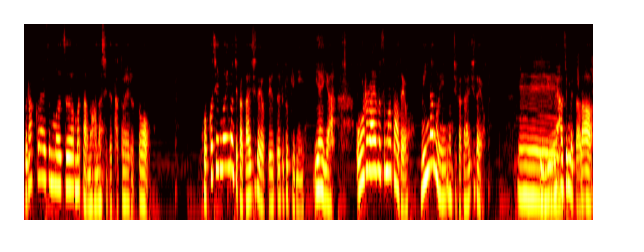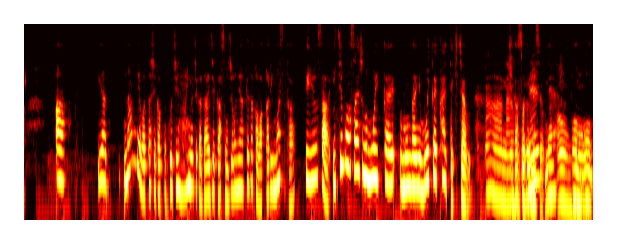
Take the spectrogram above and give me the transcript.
ブラック・ライズ・マズ・マターの話で例えると、黒人の命が大事だよって言ってる時に、いやいや、オール・ライブズ・マターだよ。みんなの命が大事だようって言い始めたら、あ、いや、なんで私が黒人の命が大事か訴状に開けたか分かりますか？っていうさ、一番最初のもう一回、問題にもう一回帰ってきちゃうあーなるほど気がするんですね。よね。うんうんうんうん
